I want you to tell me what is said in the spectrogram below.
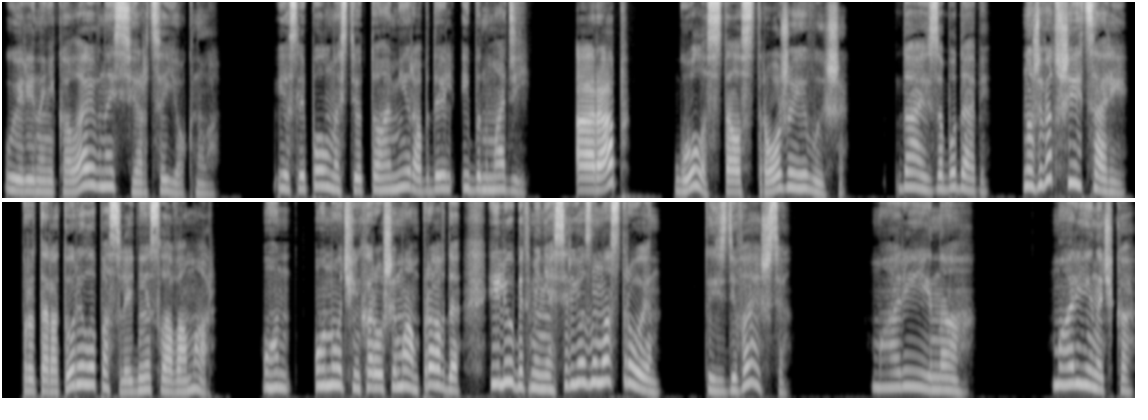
У Ирины Николаевны сердце ёкнуло. Если полностью, то Амир Абдель Ибн Мади. «Араб?» Голос стал строже и выше. «Да, из Абу-Даби. Но живет в Швейцарии», — протараторила последние слова Мар. «Он... он очень хороший мам, правда, и любит меня, серьезно настроен. Ты издеваешься?» «Марина... Мариночка...»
